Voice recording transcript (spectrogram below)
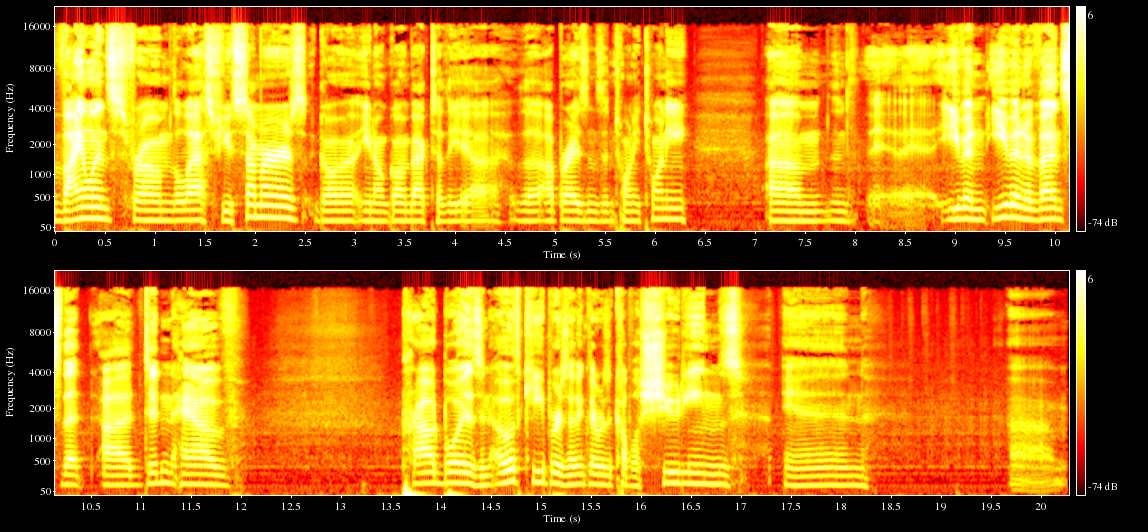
violence from the last few summers. Go, you know, going back to the uh, the uprisings in 2020. Um, even even events that uh, didn't have Proud Boys and Oath Keepers. I think there was a couple shootings in um,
